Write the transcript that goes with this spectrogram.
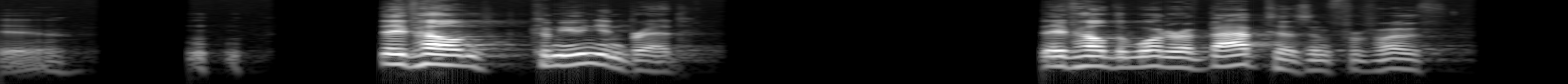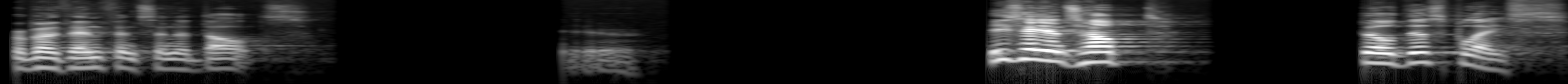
Yeah. they've held communion bread. They've held the water of baptism for both, for both infants and adults. These hands helped build this place,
